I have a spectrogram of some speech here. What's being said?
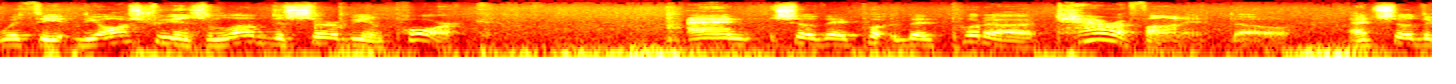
with the the Austrians loved the Serbian pork, and so they put they put a tariff on it though, and so the,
